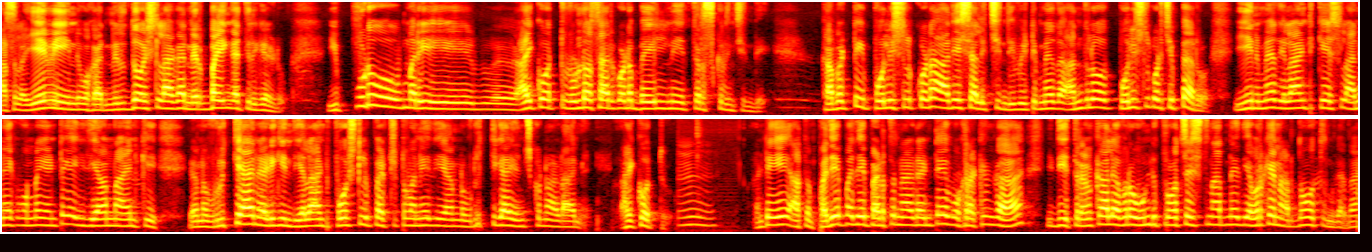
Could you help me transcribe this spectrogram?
అసలు ఏమీ ఒక నిర్దోషిలాగా నిర్భయంగా తిరిగాడు. ఇప్పుడు మరి హైకోర్టు రెండోసారి కూడా బెయిల్ని తిరస్కరించింది. కాబట్టి పోలీసులకు కూడా ఆదేశాలు ఇచ్చింది. వీటి మీద అందులో పోలీసులు కూడా చెప్పారు. ఈయన మీద ఇలాంటి కేసులు అనేకం ఉన్నాయంటే ఇది ఏమన్నా ఆయనకి ఏమన్నా వృత్తి అని అడిగింది. ఇలాంటి పోస్టులు పెట్టడం అనేది ఏమన్నా వృత్తిగా ఎంచుకున్నాడా అని హైకోర్టు. అంటే అతను పదే పదే పెడుతున్నాడంటే ఒక రకంగా ఇది ఇతని వెనకాల ఎవరో ఉండి ప్రోత్సహిస్తున్నారు అనేది ఎవరికైనా అర్థమవుతుంది కదా.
